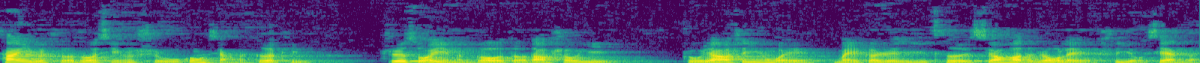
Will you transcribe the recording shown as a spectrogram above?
参与合作型食物共享的个体之所以能够得到收益，主要是因为每个人一次消耗的肉类是有限的。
